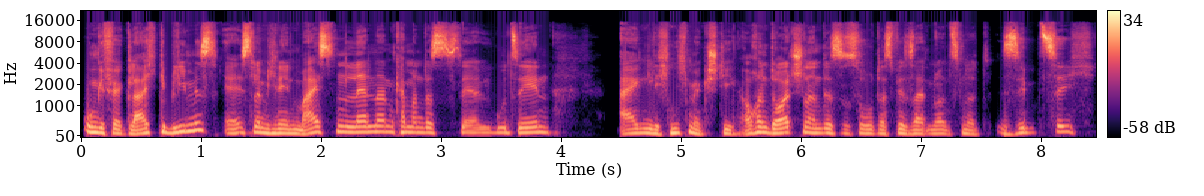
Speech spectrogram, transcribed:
ungefähr gleich geblieben ist. Er ist nämlich in den meisten Ländern, kann man das sehr gut sehen, eigentlich nicht mehr gestiegen. Auch in Deutschland ist es so, dass wir seit 1970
